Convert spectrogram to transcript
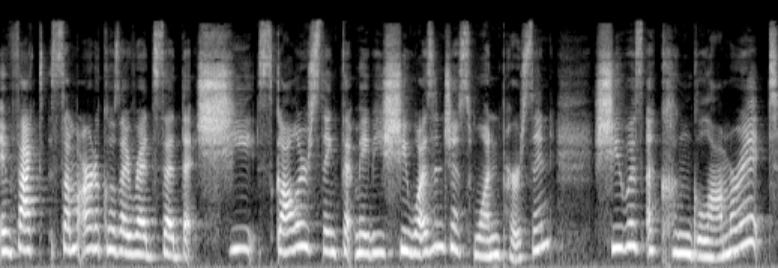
in fact, some articles I read said that she, scholars think that maybe she wasn't just one person, she was a conglomerate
